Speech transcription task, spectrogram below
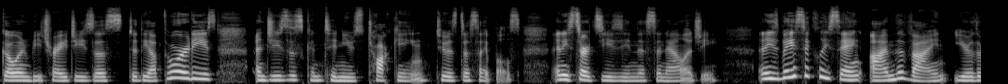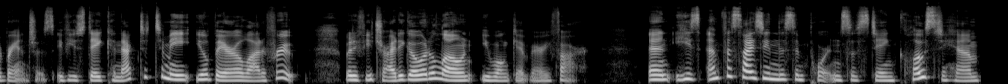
go and betray Jesus to the authorities. And Jesus continues talking to his disciples. And he starts using this analogy. And he's basically saying, I'm the vine, you're the branches. If you stay connected to me, you'll bear a lot of fruit. But if you try to go it alone, you won't get very far. And he's emphasizing this importance of staying close to him,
